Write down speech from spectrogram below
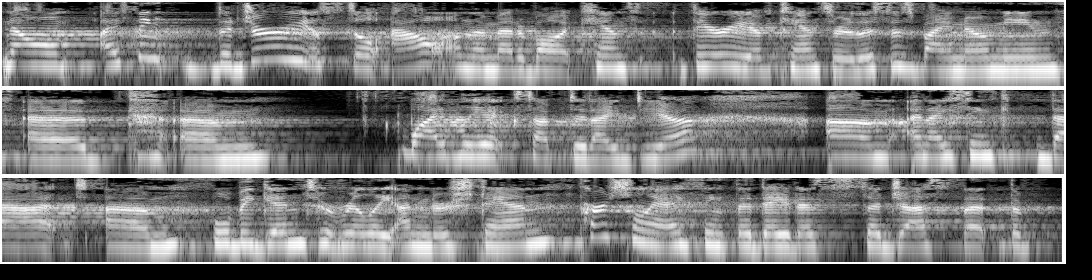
Now, I think the jury is still out on the metabolic cancer, theory of cancer. This is by no means a um, widely accepted idea. Um, and I think that um, we'll begin to really understand. Personally, I think the data suggests that the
